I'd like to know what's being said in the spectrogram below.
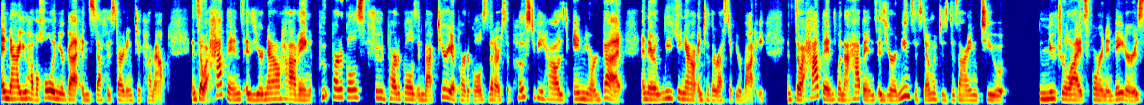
and now you have a hole in your gut and stuff is starting to come out. And so what happens is you're now having poop particles, food particles, and bacteria particles that are supposed to be housed in your gut and they're leaking out into the rest of your body. And so what happens when that happens is your immune system, which is designed to neutralize foreign invaders,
